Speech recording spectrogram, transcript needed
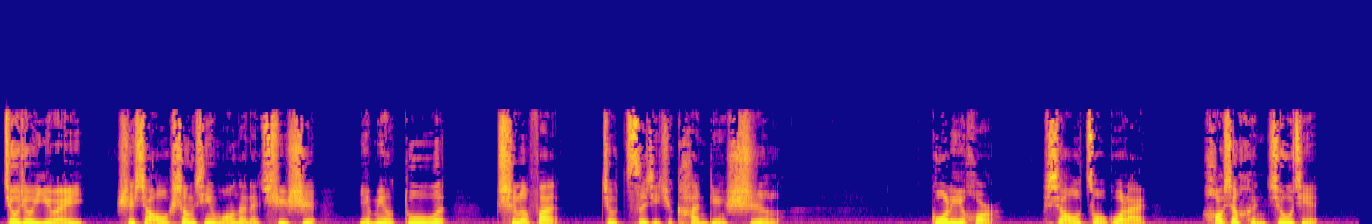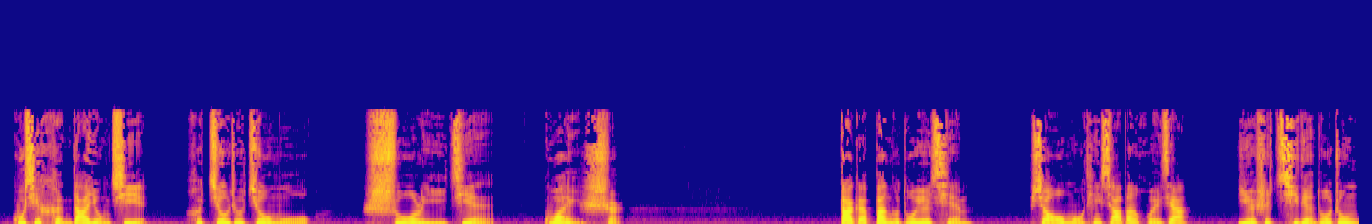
舅舅以为是小欧伤心王奶奶去世。也没有多问，吃了饭就自己去看电视了。过了一会儿，小欧走过来，好像很纠结，鼓起很大勇气和舅舅舅母说了一件怪事儿。大概半个多月前，小欧某天下班回家，也是七点多钟，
